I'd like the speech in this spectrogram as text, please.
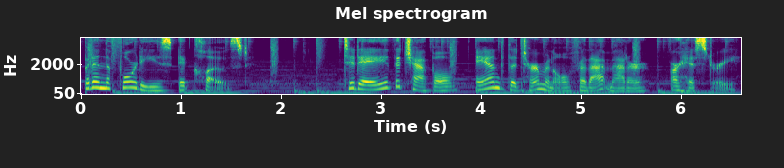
but in the 40s it closed. Today, the chapel, and the terminal for that matter, are history.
